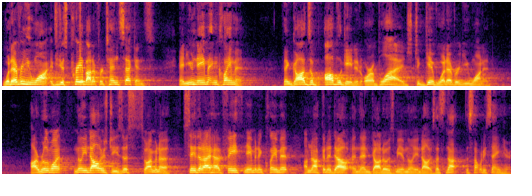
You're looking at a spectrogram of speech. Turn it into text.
whatever you want, if you just pray about it for 10 seconds and you name it and claim it, then God's obligated or obliged to give whatever you wanted. I really want a million dollars, Jesus, so I'm going to say that I have faith, name it and claim it. I'm not going to doubt, and then God owes me a million dollars. That's not, that's not what he's saying here.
